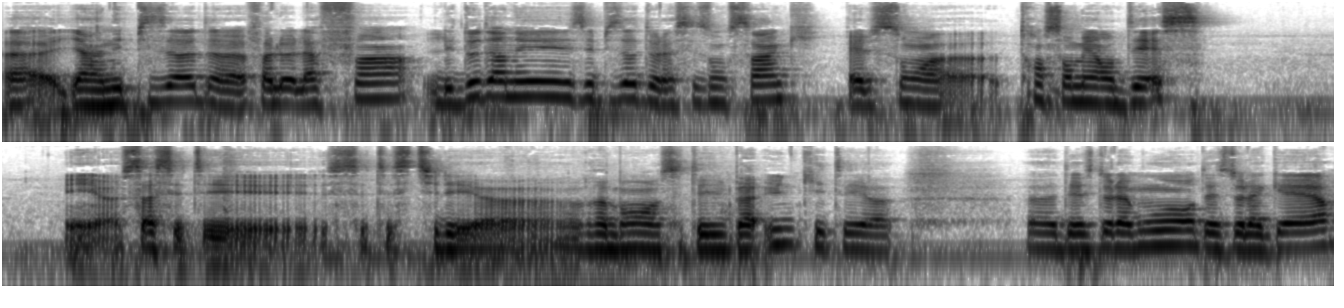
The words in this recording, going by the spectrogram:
Euh, Il y a un épisode, euh, enfin la fin, les deux derniers épisodes de la saison 5, elles sont euh, transformées en déesses. Et euh, ça c'était c'était stylé, euh, vraiment. C'était bah, une qui était euh, euh, déesse de l'amour, déesse de la guerre,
